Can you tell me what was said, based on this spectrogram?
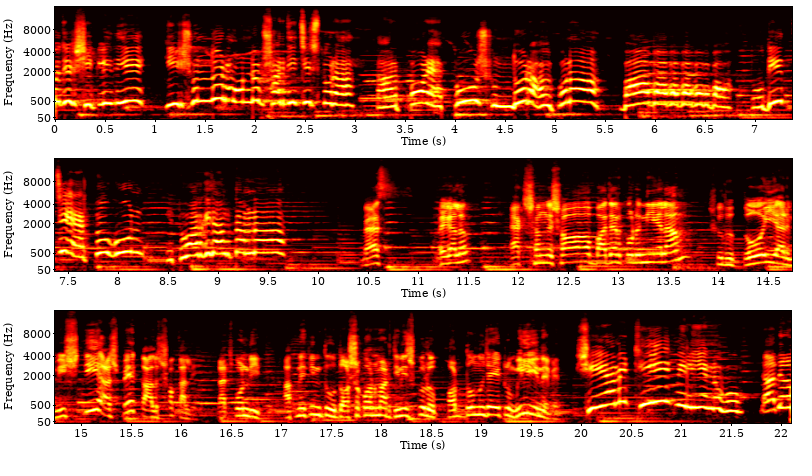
কাগজের শিকলি দিয়ে কি সুন্দর মণ্ডপ সাজিয়েছিস তোরা। তারপর এত সুন্দর আলপনা। বাহ বাহ বাহ বাহ বাহ তোদের যে এত গুণ এ তো আগে জানতাম না। ব্যাস হয়ে গেল। একসঙ্গে সব বাজার করে নিয়ে এলাম। শুধু দই আর মিষ্টি আসবে কাল সকালে। রাজপণ্ডিত আপনি কিন্তু দশকর্মার জিনিসগুলো ফর্দ অনুযায়ী একটু মিলিয়ে নেবেন। সে আমি ঠিক মিলিয়ে নেব। দাদু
